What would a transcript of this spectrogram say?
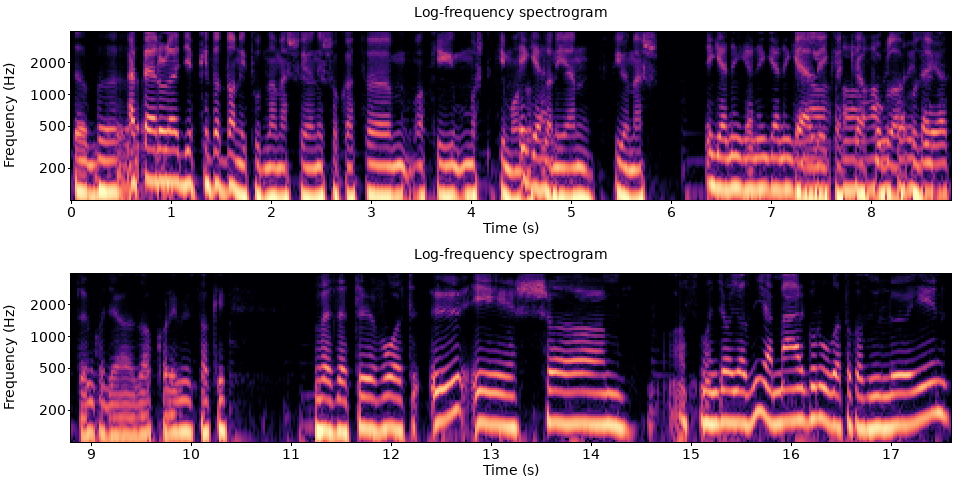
több... Hát erről egyébként a Dani tudna mesélni sokat, aki most kimondottan igen. ilyen filmes igen, igen, igen, igen. kellékekkel a, a, foglalkozik. Amikor jöttünk, ugye az akkori műszaki vezető volt ő, és uh, azt mondja, hogy az milyen már gurulgatok az ülőin,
